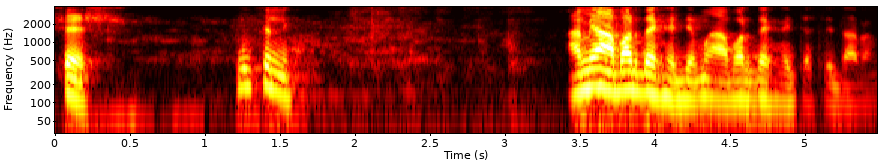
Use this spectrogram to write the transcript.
শেষ। বুঝছেন নি? আমি আবার দেখাই দেবো আবার দেখাইতেছি দাঁড়ান।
